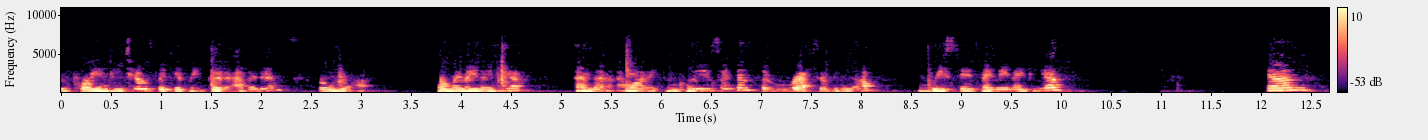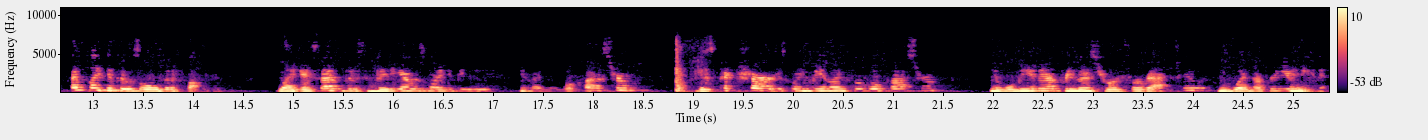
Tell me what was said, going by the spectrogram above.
supporting details that give me good evidence for what for my main idea. And then I want a concluding sentence that wraps everything up, restates my main idea. And I'd like if it was a little bit of fun. Like I said, this video is going to be in my Google Classroom. This picture is going to be in my Google Classroom. It will be there for you guys to refer back to whenever you need it.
